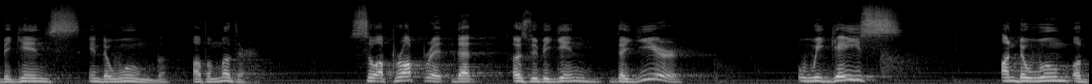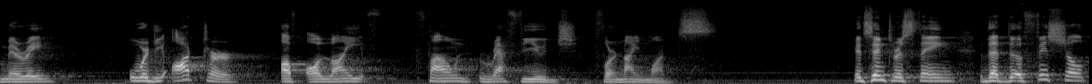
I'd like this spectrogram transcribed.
begins in the womb of a mother. So appropriate that as we begin the year, we gaze on the womb of Mary, where the author of our life found refuge for nine months. It's interesting that the official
